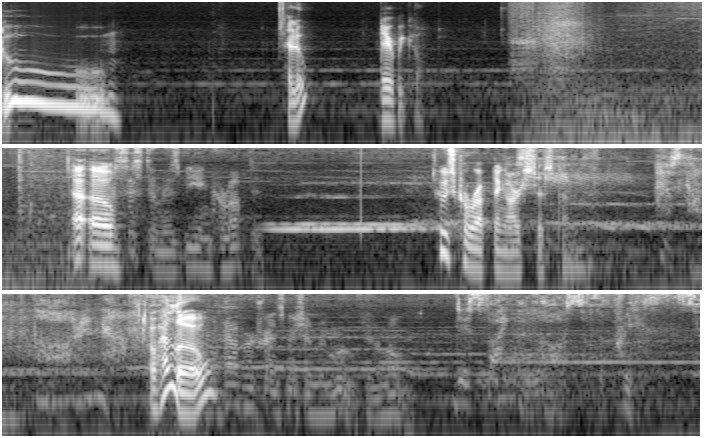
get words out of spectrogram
Doom! Hello? There we go. Uh-oh. System is being corrupted. Who's corrupting our system? has come far enough. Oh, hello. Have her transmission removed in a moment. Despite the loss of the priests,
